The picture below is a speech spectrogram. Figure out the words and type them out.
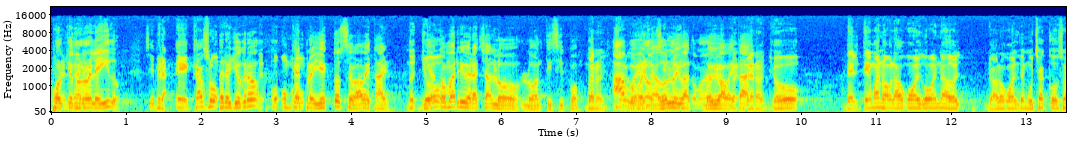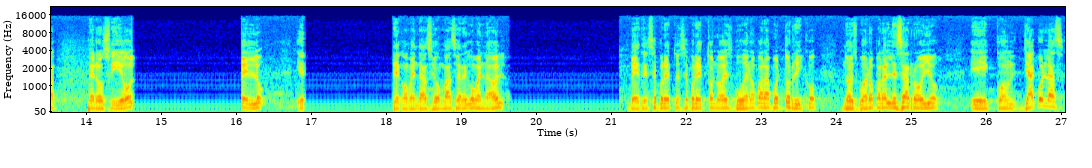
porque no lo he leído. Sí, mira, el caso. Pero yo creo Eh, o- o- que el proyecto se va a vetar. No, yo- ya Tomás Rivera Char lo, lo anticipó. bueno, Ah, el bueno, gobernador si lo, iba, a tomar- lo iba a bu- vetar. bueno, yo del tema no he hablado con el gobernador. Yo hablo con él de muchas cosas. Pero si hoy verlo, recomendación va a ser el gobernador. Vete ese proyecto, ese proyecto no es bueno para Puerto Rico, no es bueno para el desarrollo. eh, con, ya con las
